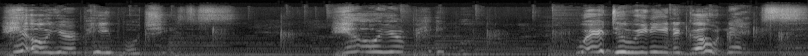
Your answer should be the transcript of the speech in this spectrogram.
Heal your people, Jesus. Heal your people. Where do we need to go next?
